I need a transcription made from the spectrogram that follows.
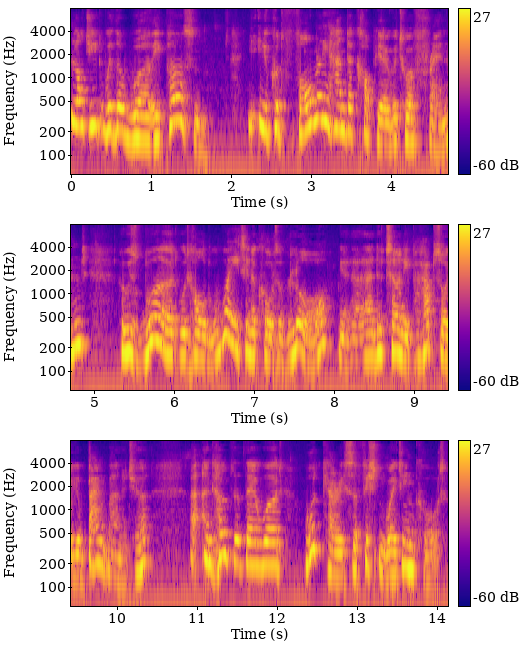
lodge it with a worthy person. You could formally hand a copy over to a friend whose word would hold weight in a court of law, you know, an attorney perhaps or your bank manager, and hope that their word would carry sufficient weight in court.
